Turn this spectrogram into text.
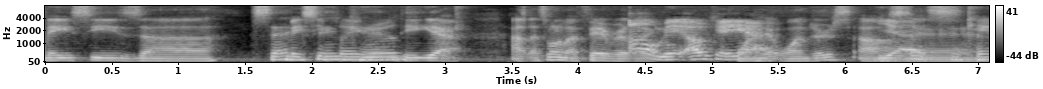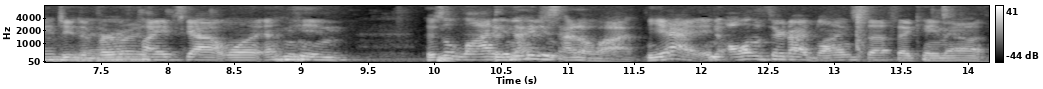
Macy's uh, Sex Macy's and Playground? Candy. Yeah, uh, that's one of my favorite. Like, oh man, okay, yeah. One hit wonders. Oh, Yeah. Sex and man. Candy. dude, the Yeah. Verve Pipes got one. I mean, there's a lot of The and nineties had a lot. Yeah, and all the Third Eye Blind stuff that came out.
